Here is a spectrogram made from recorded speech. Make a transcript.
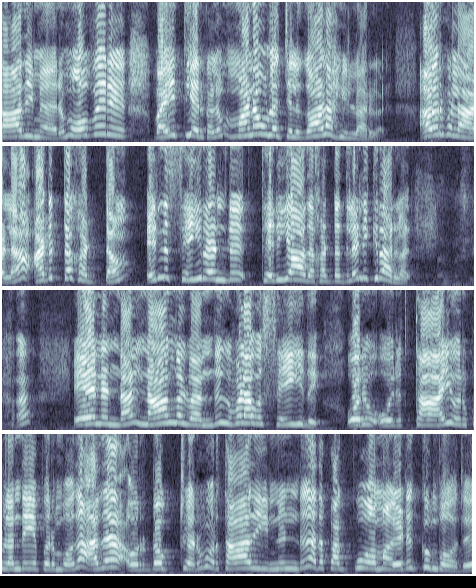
தாதிமாரும் ஒவ்வொரு வைத்தியர்களும் மன உளைச்சலுக்கு ஆளாகியுள்ளார்கள். அவர்களால் அடுத்த கட்டம் என்ன செய்கிறன்னு தெரியாத கட்டத்தில் நிற்கிறார்கள். ஏனென்றால் நாங்கள் வந்து இவ்வளவு செய்து ஒரு ஒரு தாய் ஒரு குழந்தையை பெறும்போது அதை ஒரு டாக்டரும் ஒரு தாதி நின்று அதை பக்குவமாக எடுக்கும்போது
